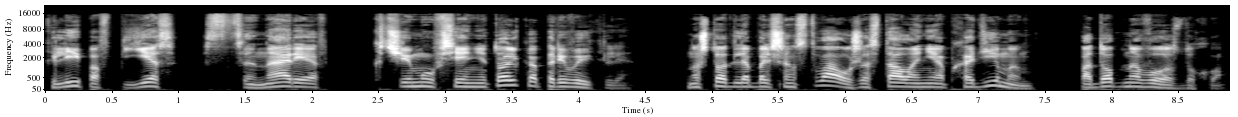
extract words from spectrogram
клипов, пьес, сценариев, к чему все не только привыкли, но что для большинства уже стало необходимым, подобно воздуху.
